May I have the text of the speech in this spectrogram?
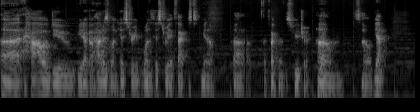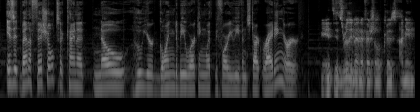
uh, how do you know how does one history one's history affect you know uh, affect one's future? Right. Um, so yeah, Is it beneficial to kind of know who you're going to be working with before you even start writing, or it's it's really beneficial because I mean.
